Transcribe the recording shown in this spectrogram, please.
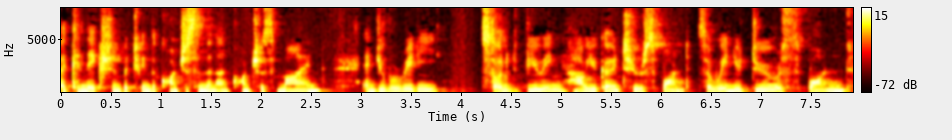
a connection between the conscious and the unconscious mind and you've already started viewing how you're going to respond. So when you do respond,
